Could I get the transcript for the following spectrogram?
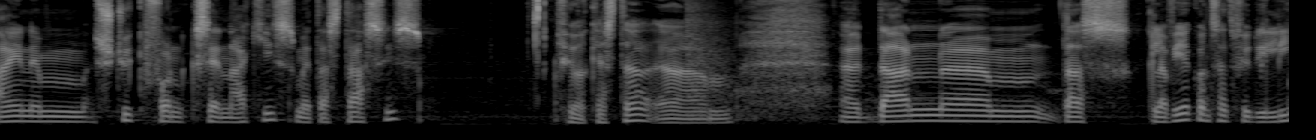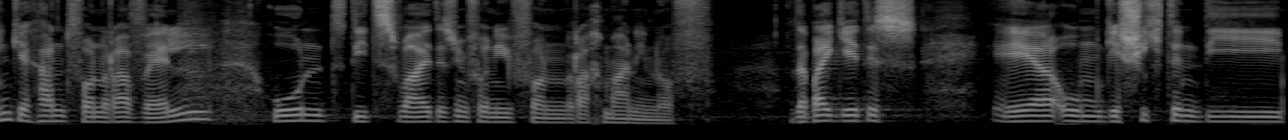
einem Stück von Xenakis, Metastasis, für Orchester. Ähm, äh, dann ähm, das Klavierkonzert für die linke Hand von Ravel und die zweite Symphonie von Rachmaninow. Dabei geht es eher um Geschichten, die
